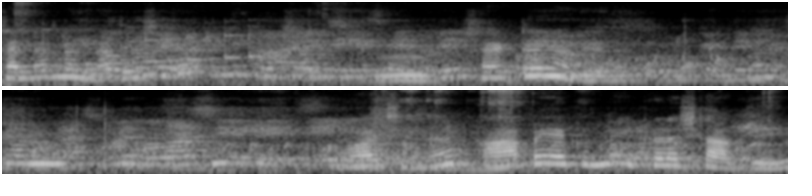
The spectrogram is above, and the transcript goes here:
సెంటర్లో ఉందా తెలిసి కరెక్ట్గానే ఉంది కదా వాచిందా ఆపేయకుండా ఇక్కడ స్టాప్ చేయి.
